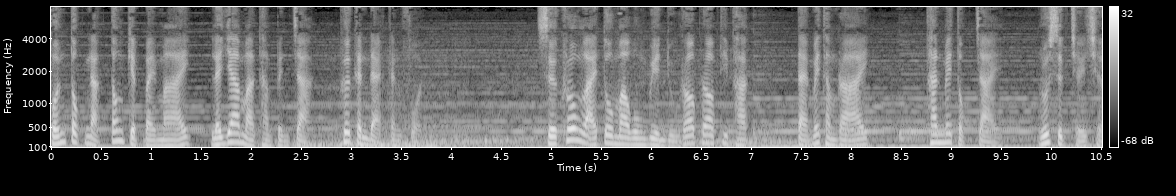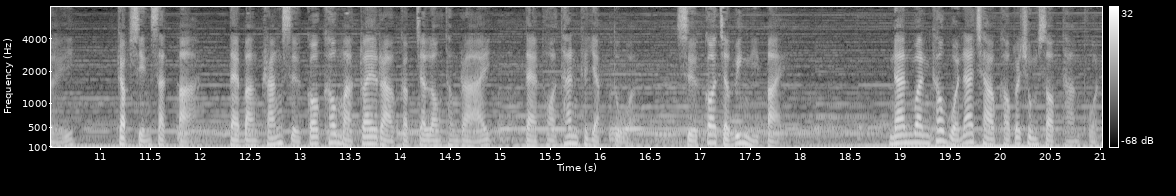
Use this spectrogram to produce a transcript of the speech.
ฝนตกหนักต้องเก็บใบไม้และหญ้ามาทำเป็นจากเพื่อกันแดดกันฝน เสือโคร่งหลายตัวมาวงเวียนอยู่รอบๆที่พัก แต่ไม่ทำร้าย ท่านไม่ตกใจ รู้สึกเฉยๆ กับเสียงสัตว์ป่า แต่บางครั้งเสือก็เข้ามาใกล้ราวกับจะลองทำร้าย แต่พอท่านขยับตัว เสือก็จะวิ่งหนีไป นานวันเข้าหัวหน้าชาวเขาประชุมสอบถามผล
